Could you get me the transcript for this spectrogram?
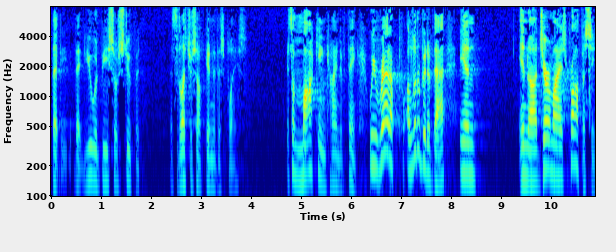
that, that you would be so stupid as to let yourself get into this place. It's a mocking kind of thing. We read a, a little bit of that in, in uh, Jeremiah's prophecy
